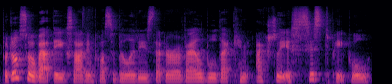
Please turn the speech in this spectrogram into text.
but also about the exciting possibilities that are available that can actually assist people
